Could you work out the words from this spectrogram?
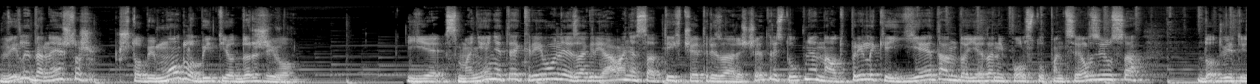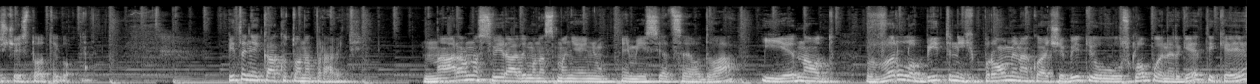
vidjeli da nešto što bi moglo biti održivo je smanjenje te krivulje zagrijavanja sa tih 4,4 stupnja na otprilike 1 do 1,5 stupanj Celzijusa do 2100. godine. Pitanje je kako to napraviti. Naravno, svi radimo na smanjenju emisija CO2 i jedna od vrlo bitnih promjena koja će biti u sklopu energetike je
